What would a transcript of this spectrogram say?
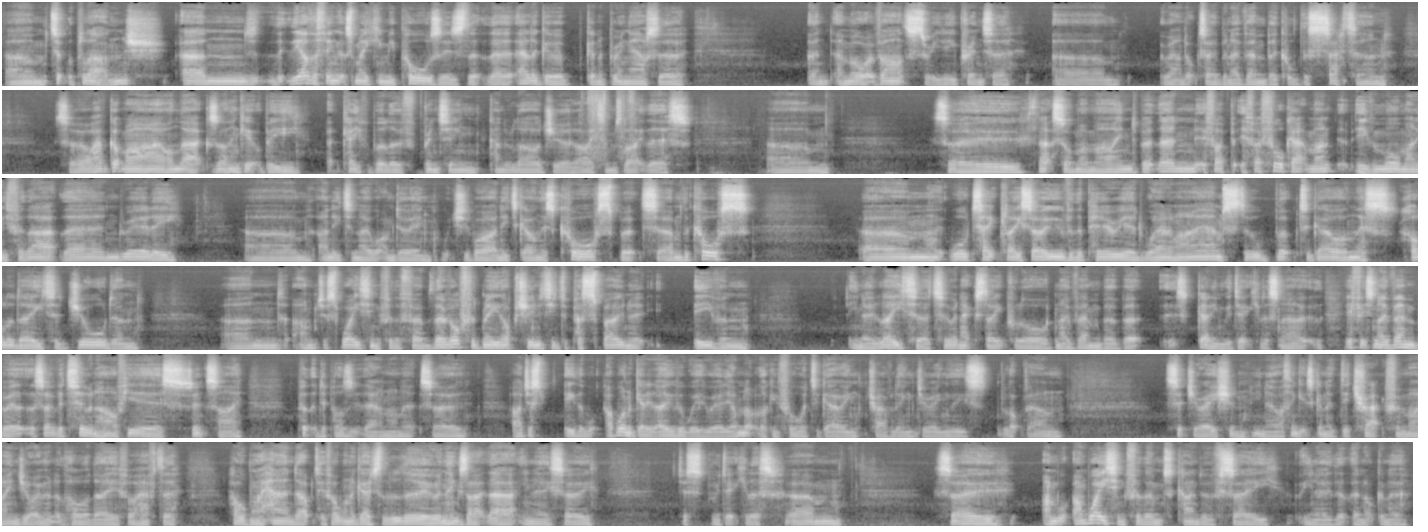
um, took the plunge. And the, the, other thing that's making me pause is that the Elegoo are going to bring out a, a, a more advanced 3D printer um, around October, November called the Saturn. So I've got my eye on that because I think it'll be capable of printing kind of larger items like this. Um, so that's on my mind. But then if I if I fork out mon- even more money for that, then really um, I need to know what I'm doing, which is why I need to go on this course. But um, the course um, will take place over the period when I am still booked to go on this holiday to Jordan. And I'm just waiting for the firm. They've offered me the opportunity to postpone it even you know, later to next April or November, but it's getting ridiculous now. If it's November, it's over two and a half years since I put the deposit down on it. So I just either I want to get it over with. Really, I'm not looking forward to going travelling during these lockdown situation. You know, I think it's going to detract from my enjoyment of the holiday if I have to hold my hand up to if I want to go to the loo and things like that. You know, so just ridiculous. Um, so I'm I'm waiting for them to kind of say, you know, that they're not going to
